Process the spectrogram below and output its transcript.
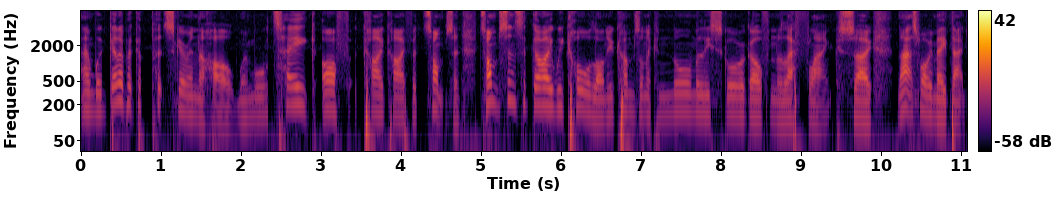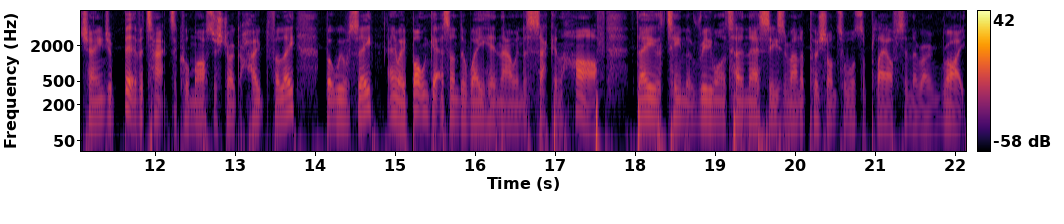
and we're going to put Kapustka in the hole when we'll take off Kai Kai for Thompson. Thompson's the guy we call on who comes on and can normally score a goal from the left flank. So that's why we made that change. A bit of a tactical masterstroke, hopefully, but we'll see. Anyway, Bolton get us underway here now in the second half. They are a team that really want to turn their season around and push on towards the playoffs in their own right.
